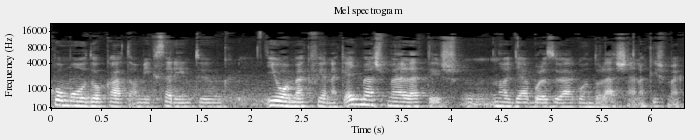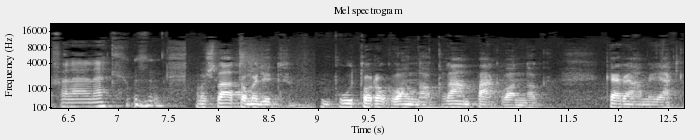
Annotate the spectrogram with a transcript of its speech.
komódokat, amik szerintünk jól megférnek egymás mellett, és nagyjából az ő elgondolásának is megfelelnek. Most látom, hogy itt bútorok vannak, lámpák vannak, kerámiák,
